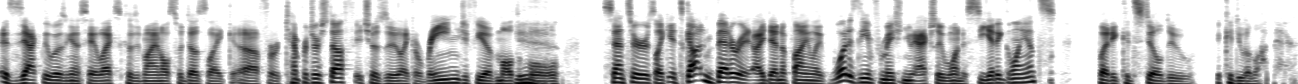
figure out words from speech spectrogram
exactly what I was going to say, Lex, because mine also does like uh, for temperature stuff. It shows you like a range if you have multiple Yeah. sensors. Like it's gotten better at identifying like what is the information you actually want to see at a glance, but it could still do it could do a lot better.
